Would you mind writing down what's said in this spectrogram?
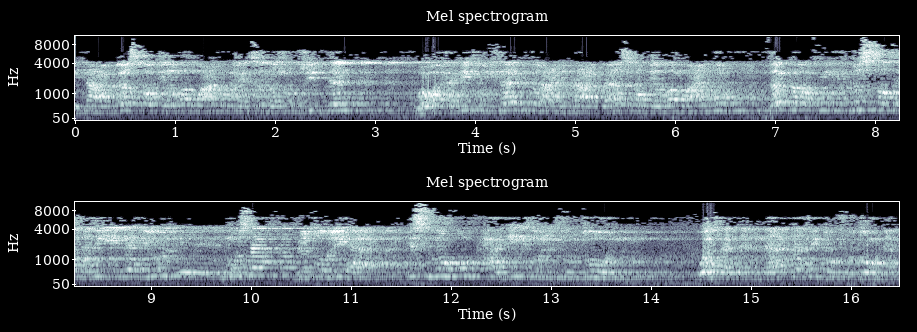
ابن عباس رضي الله عنه الحديث المشهور جدا وهو حديث ثابت عن ابن عباس رضي الله عنه ذكر فيه قصة نبي الله موسى بطولها اسمه حديث الفتون. وفتناك فتن فتونا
